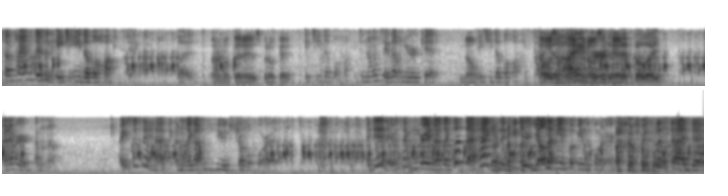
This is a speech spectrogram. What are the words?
Sometimes there's an HE double hockey stick, but I don't know what that is, but okay. HE double hockey. Did no one say that when you were a kid? No. HE double hockey stick. I wasn't I born when I was a heard kid. it, but like, I never. I don't know. I used to say heck, and then I got in huge trouble for it. I did. It was second grade, and I was like, "What the heck?" And the teacher yelled at me and put me in the corner. It was a sad day.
